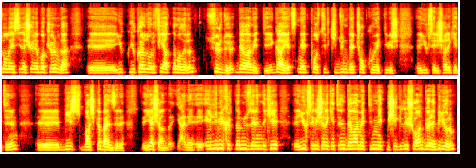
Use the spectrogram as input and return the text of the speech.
dolayısıyla şöyle bakıyorum da e, yuk, yukarı doğru fiyatlamaların sürdüğü, devam ettiği gayet net pozitif ki dün de çok kuvvetli bir e, yükseliş hareketinin bir başka benzeri yaşandı. Yani e, 51-40'ların üzerindeki yükseliş hareketinin devam ettiğini net bir şekilde şu an görebiliyorum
